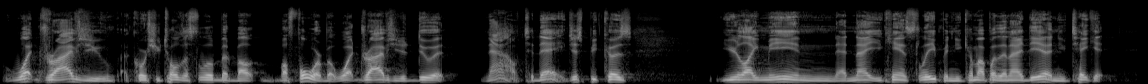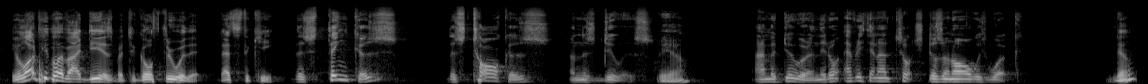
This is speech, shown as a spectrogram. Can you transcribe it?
What drives you? Of course, you told us a little bit about before, but what drives you to do it now, today? Just because you're like me and at night you can't sleep and you come up with an idea and you take it. You know, a lot of people have ideas, but to go through with it, that's the key. There's thinkers, there's talkers, and there's doers. Yeah. I'm a doer, and they don't. Everything I touch doesn't always work. No?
